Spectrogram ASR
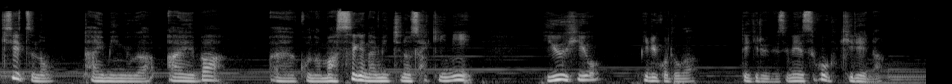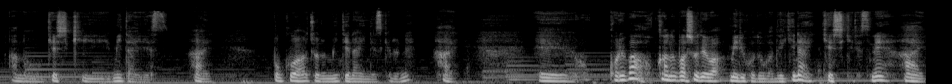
季節のタイミングが合えば、えこのまっすぐな道の先に夕日を見ることができるんですね。すごく綺麗な、あの、景色みたいです。はい。僕はちょっと見てないんですけどね。はい。えーこれは他の場所では見ることができない景色ですね。はい。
